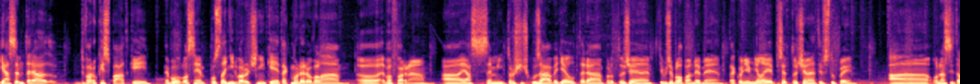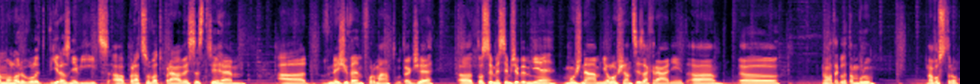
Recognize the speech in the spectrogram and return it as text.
já jsem teda dva roky zpátky, nebo vlastně poslední dva ročníky, tak moderovala uh, Eva Farná. A já jsem jí trošičku záviděl teda, protože tím, že byla pandemie, tak oni měli předtočené ty vstupy. A ona si tam mohla dovolit výrazně víc a pracovat právě se střihem a v neživém formátu, takže uh, to si myslím, že by mě možná mělo šanci zachránit a uh, no a takhle tam budu na ostro.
